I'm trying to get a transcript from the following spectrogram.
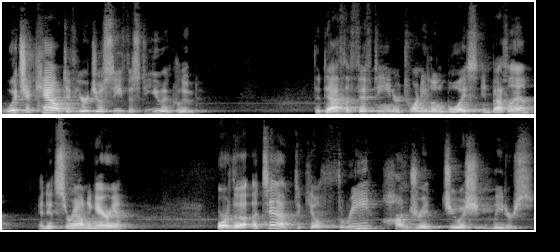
Which account, if you're Josephus, do you include? The death of 15 or 20 little boys in Bethlehem and its surrounding area? Or the attempt to kill 300 Jewish leaders?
